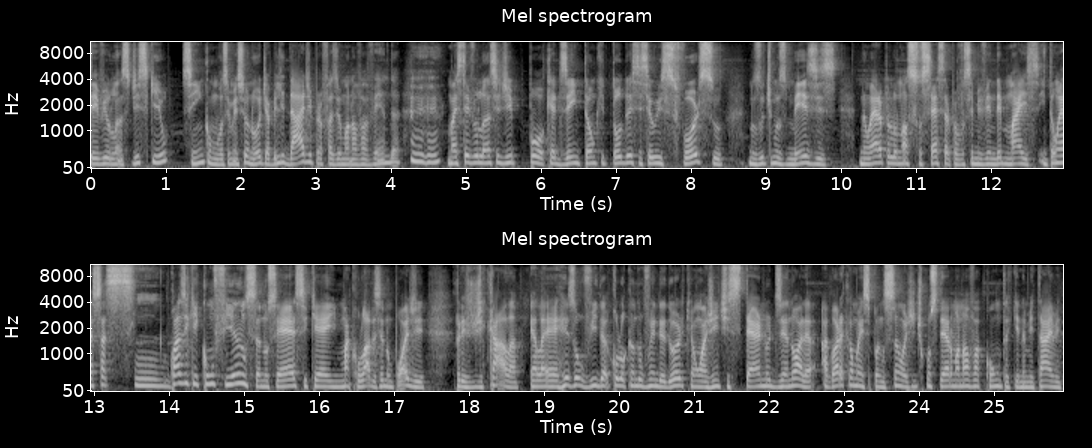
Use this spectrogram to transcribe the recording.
teve o lance de skill, sim, como você mencionou, de habilidade para fazer uma nova venda, uhum. mas teve o lance de, pô, quer dizer então que todo esse seu esforço nos últimos meses não era pelo nosso sucesso, era para você me vender mais. Então essa Sim. quase que confiança no CS que é imaculada, você não pode prejudicá-la, ela é resolvida colocando um vendedor, que é um agente externo, dizendo: olha, agora que é uma expansão, a gente considera uma nova conta aqui na MeTime.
